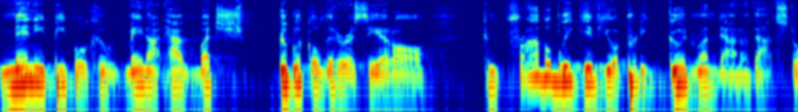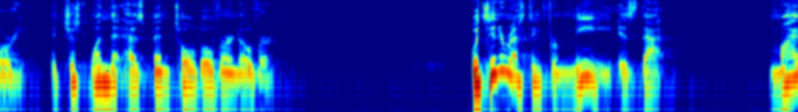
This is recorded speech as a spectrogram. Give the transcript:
Many people who may not have much biblical literacy at all can probably give you a pretty good rundown of that story. It's just one that has been told over and over. What's interesting for me is that my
